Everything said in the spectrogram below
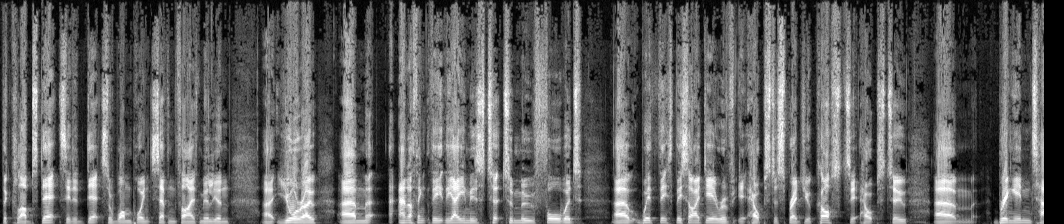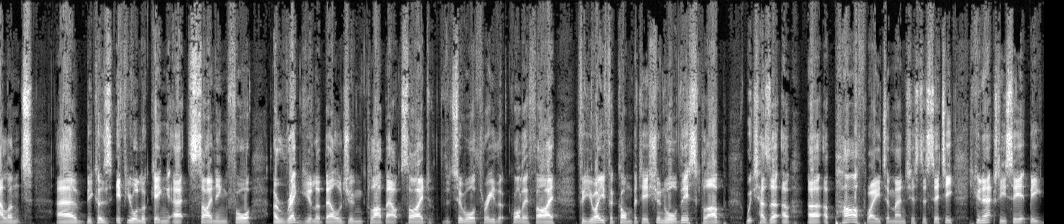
the club's debts. It had debts of 1.75 million uh, euro. Um, and I think the, the aim is to, to move forward uh, with this this idea of it helps to spread your costs, it helps to um, bring in talent. Uh, because if you're looking at signing for a regular Belgian club outside the two or three that qualify for UEFA competition, or this club, which has a, a, a pathway to Manchester City, you can actually see it be,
